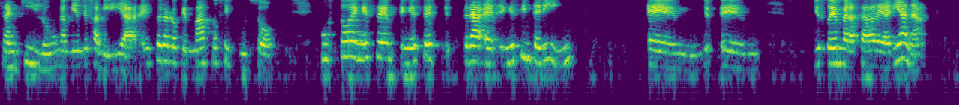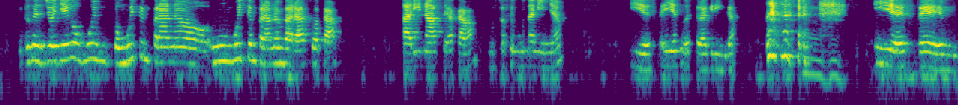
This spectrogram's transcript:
tranquilo, un ambiente familiar, eso era lo que más nos impulsó. Justo en ese, en ese, en ese interín, em, em, yo estoy embarazada de Ariana, entonces yo llego muy, con muy temprano, un muy temprano embarazo acá. Ari nace acá, nuestra segunda niña, y este, ella es nuestra gringa. y este,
